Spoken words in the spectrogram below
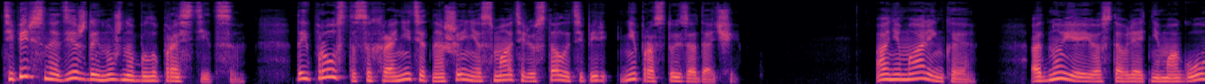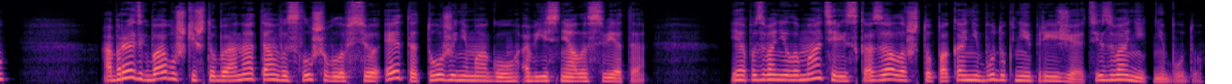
Теперь с Надеждой нужно было проститься. Да и просто сохранить отношения с матерью стало теперь непростой задачей. Аня маленькая, одну я ее оставлять не могу, а брать к бабушке, чтобы она там выслушивала все это, тоже не могу, объясняла Света. Я позвонила матери и сказала, что пока не буду к ней приезжать, и звонить не буду.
